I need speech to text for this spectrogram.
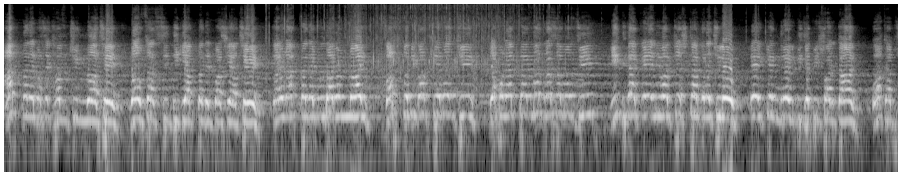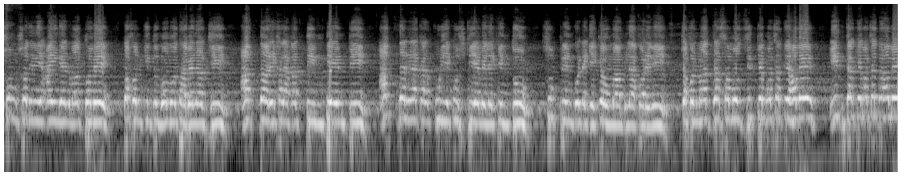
আপনাদের পাশে খাম চিহ্ন আছে নৌসাদ সিদ্দিকী আপনাদের পাশে আছে। কারণ আপনাদের উদাহরণ নয়, বাস্তবিক অর্থে বলছি, যখন আপনার মাদ্রাসা মসজিদ ঈদগাহ কেড়ে নেওয়ার চেষ্টা করেছিল এই কেন্দ্রের বিজেপি সরকার ওয়াকাফ সংশোধনী আইনের মাধ্যমে, তখন কিন্তু মমতা ব্যানার্জি আপনার এলাকার তিনটে এমপি, আপনার এলাকার কুড়ি একুশটি এমএলএ কিন্তু সুপ্রিম কোর্টে গিয়ে কেউ মামলা করেনি। যখন মাদ্রাসা মসজিদকে বাঁচাতে হবে, ঈদগাহকে বাঁচাতে হবে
